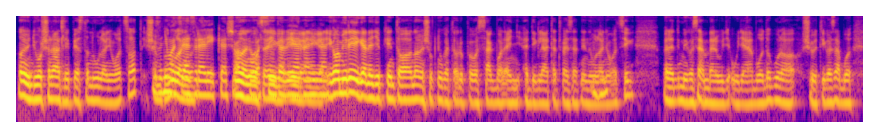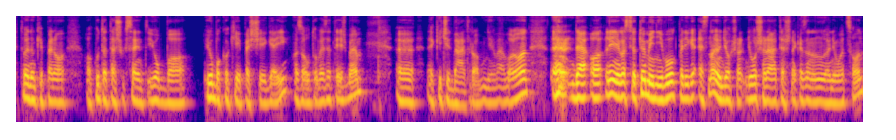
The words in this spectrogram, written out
nagyon gyorsan átlépi ezt a 0,8-at. És ez a 8 ezrelékes szint igen, igen, igen, igen. igen. Ami régen egyébként a nagyon sok nyugat-európai országban ennyi, eddig lehetett vezetni 0,8-ig, mhm. mert eddig még az ember úgy, úgy elboldogul, a, sőt igazából tulajdonképpen a, a kutatások szerint jobb a jobbak a képességei az autóvezetésben, kicsit bátrabb nyilvánvalóan, de a lényeg az, hogy a töményívók pedig ezt nagyon gyorsan, gyorsan átesnek ezen a 0,8-on,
